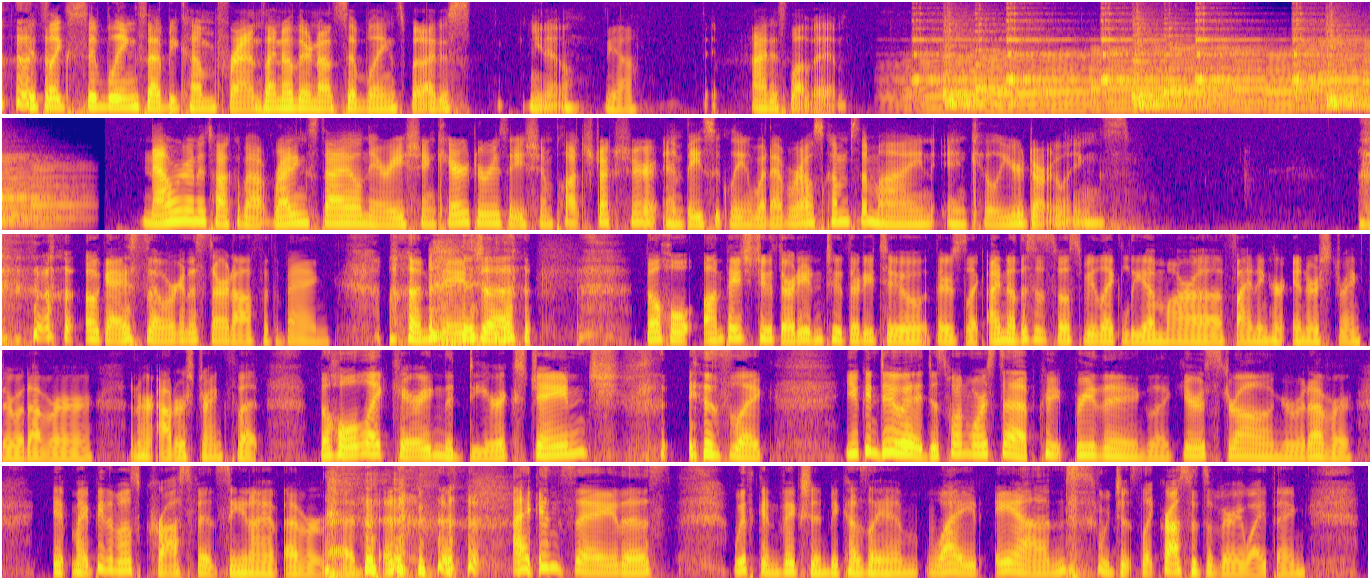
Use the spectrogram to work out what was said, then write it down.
it's like siblings that become friends. I know they're not siblings, but I just, you know, yeah. I just love it. Now we're going to talk about writing style, narration, characterization, plot structure, and basically whatever else comes to mind in Kill Your Darlings. okay, so we're gonna start off with a bang. On page uh, the whole on page two thirty and two thirty two, there's like I know this is supposed to be like Lia Mara finding her inner strength or whatever and her outer strength, but the whole like carrying the deer exchange is like you can do it, just one more step, keep breathing, like you're strong or whatever. It might be the most CrossFit scene I have ever read. I can say this with conviction because I am white and which is like CrossFit's a very white thing.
